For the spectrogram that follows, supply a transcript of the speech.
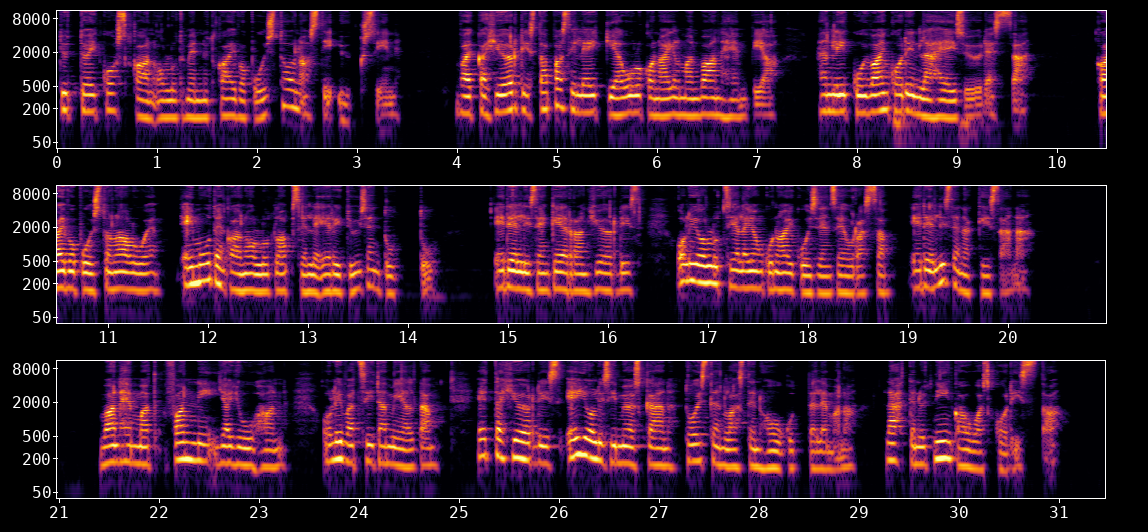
Tyttö ei koskaan ollut mennyt kaivopuistoon asti yksin. Vaikka Hjördis tapasi leikkiä ulkona ilman vanhempia, hän liikkui vain kodin läheisyydessä. Kaivopuiston alue ei muutenkaan ollut lapselle erityisen tuttu. Edellisen kerran Hjördis oli ollut siellä jonkun aikuisen seurassa edellisenä kesänä. Vanhemmat Fanni ja Juhan olivat sitä mieltä, että Hjördis ei olisi myöskään toisten lasten houkuttelemana lähtenyt niin kauas kodista.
